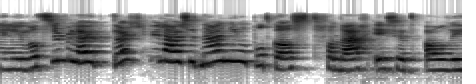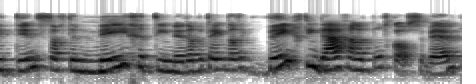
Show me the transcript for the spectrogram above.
Hey, wat superleuk dat je weer luistert naar een nieuwe podcast. Vandaag is het alweer dinsdag de 19e. Dat betekent dat ik 19 dagen aan het podcasten ben.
